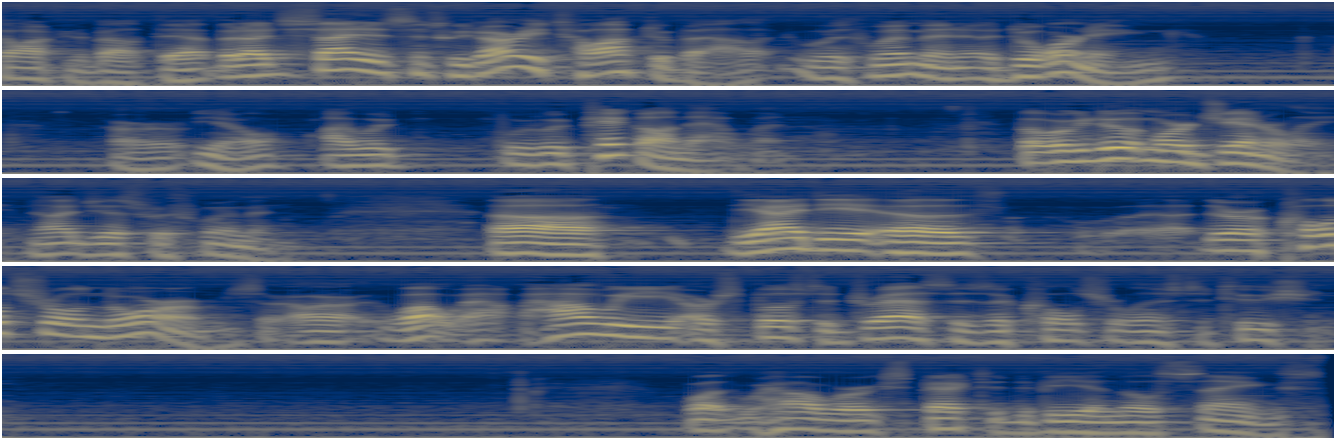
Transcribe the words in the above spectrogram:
talking about that. But I decided since we'd already talked about with women adorning or you know, I would we would pick on that one. But we're going to do it more generally, not just with women. Uh, the idea of uh, there are cultural norms. Uh, what, how we are supposed to dress is a cultural institution. What, how we're expected to be in those things.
